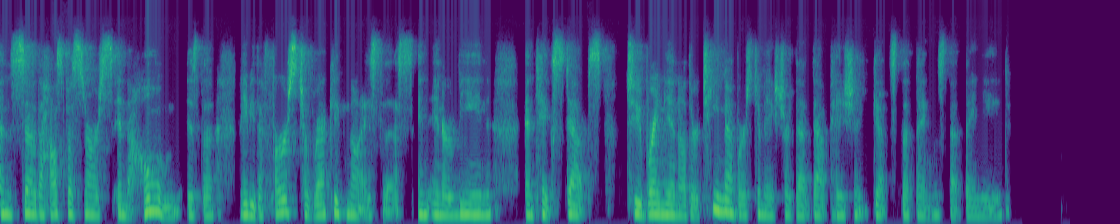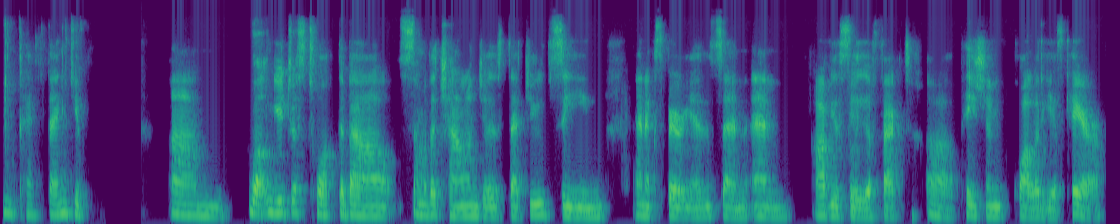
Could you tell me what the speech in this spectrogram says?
And so the hospice nurse in the home is the maybe the first to recognize this and intervene and take steps to bring in other team members to make sure that that patient gets the things that they need. Okay, thank you. Um, well, you just talked about some of the challenges that you've seen and experienced and, and obviously affect uh, patient quality of care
